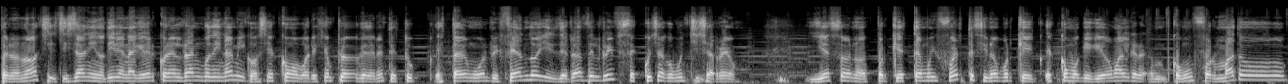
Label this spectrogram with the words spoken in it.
Pero no, si, si Dani no tiene nada que ver con el rango dinámico, si es como por ejemplo que de repente tú estás en un buen riffeando y detrás del riff se escucha como un chicharreo. Y eso no es porque esté muy fuerte, sino porque es como que quedó mal, gra- como un formato,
